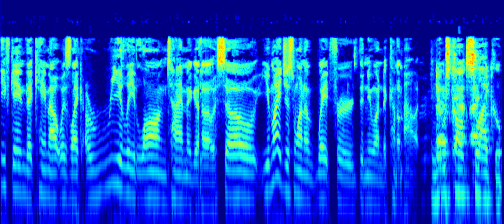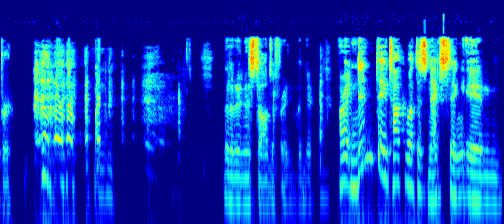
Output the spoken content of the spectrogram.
Thief game that came out was like a really long time ago, so you might just want to wait for the new one to come out. And it was called Yeah, Sly Cooper. A little bit of nostalgia for anyone there. All right, and didn't they talk about this next thing in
